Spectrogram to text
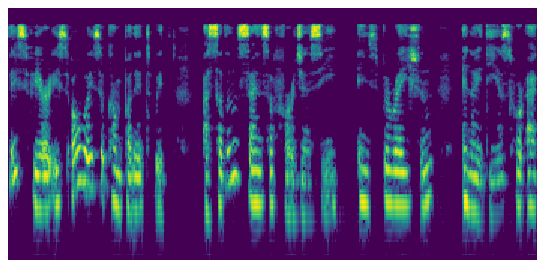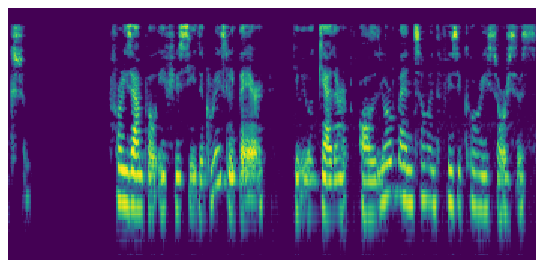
This fear is always accompanied with a sudden sense of urgency, inspiration, and ideas for action. For example, if you see the grizzly bear, you will gather all your mental and physical resources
